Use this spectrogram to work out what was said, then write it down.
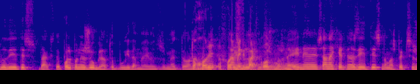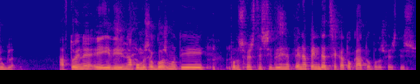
ο, ο διαιτής, εντάξει, το υπόλοιπο είναι ζούγκλα αυτό που είδαμε με, τους- με το, να, χωρί- να χωρίς μην υπάρχει φιλάθλους. κόσμος. Ναι, είναι σαν να έχει έρθει ένας διαιτή να μας παίξει ζούγκλα. Αυτό είναι ήδη να πούμε στον κόσμο ότι ο ποδοσφαιριστή ήδη είναι ένα 50% κάτω ο ποδοσφαιριστής,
